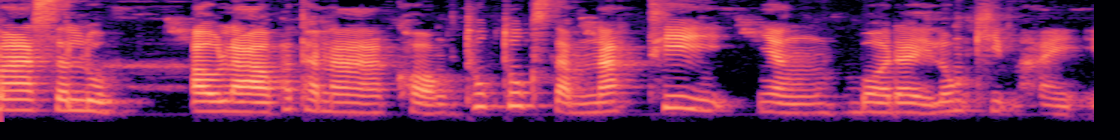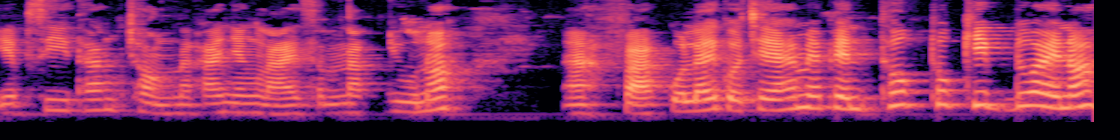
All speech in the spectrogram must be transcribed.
มาสรุปเอาลาวพัฒนาของทุกๆสำนักที่ยังบอได้ลงคลิปให้เอฟซีทั้งช่องนะคะ ยังหลายสำนักอยู่เนาะอะฝากกดไลค์กดแชร์ให้แม่เพ่นทุกๆคลิปด้วยเนาะ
